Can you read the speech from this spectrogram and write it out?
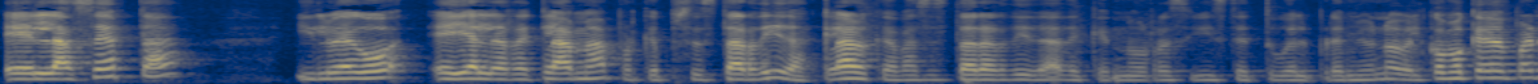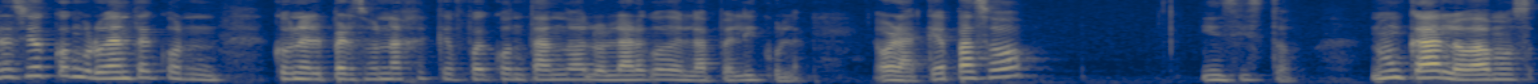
él acepta y luego ella le reclama porque pues está ardida. Claro que vas a estar ardida de que no recibiste tú el premio Nobel. Como que me pareció congruente con, con el personaje que fue contando a lo largo de la película. Ahora, ¿qué pasó? Insisto, nunca lo vamos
